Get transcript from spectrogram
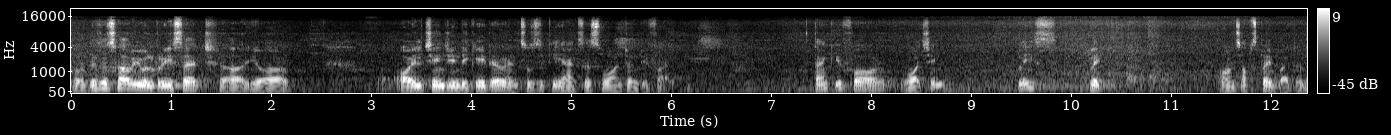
So this is how you will reset uh, your oil change indicator and Suzuki Access 125. Thank you for watching. Please click on subscribe button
